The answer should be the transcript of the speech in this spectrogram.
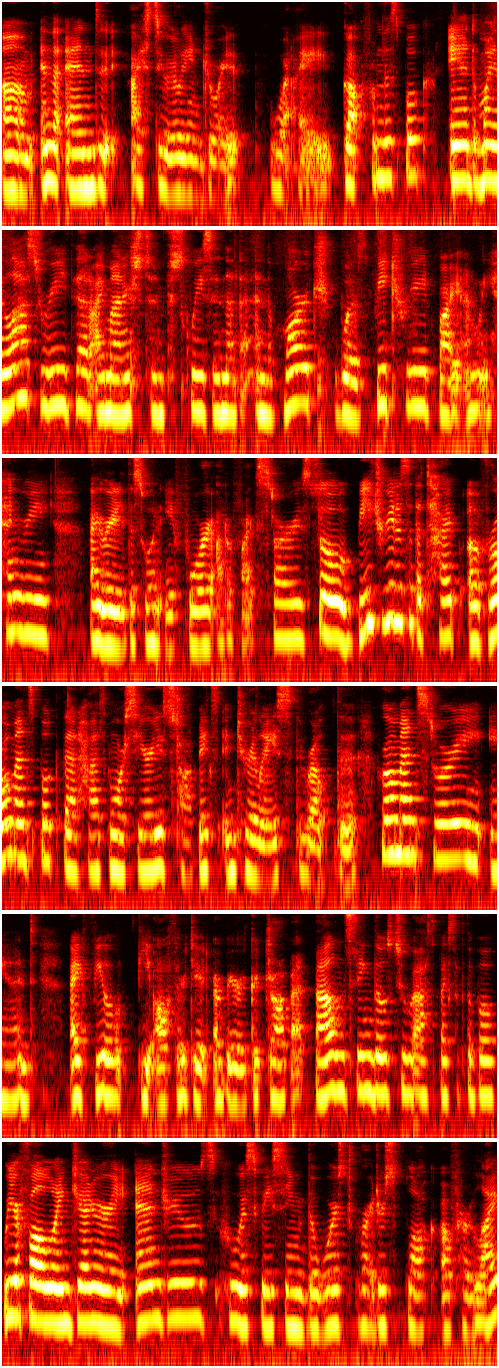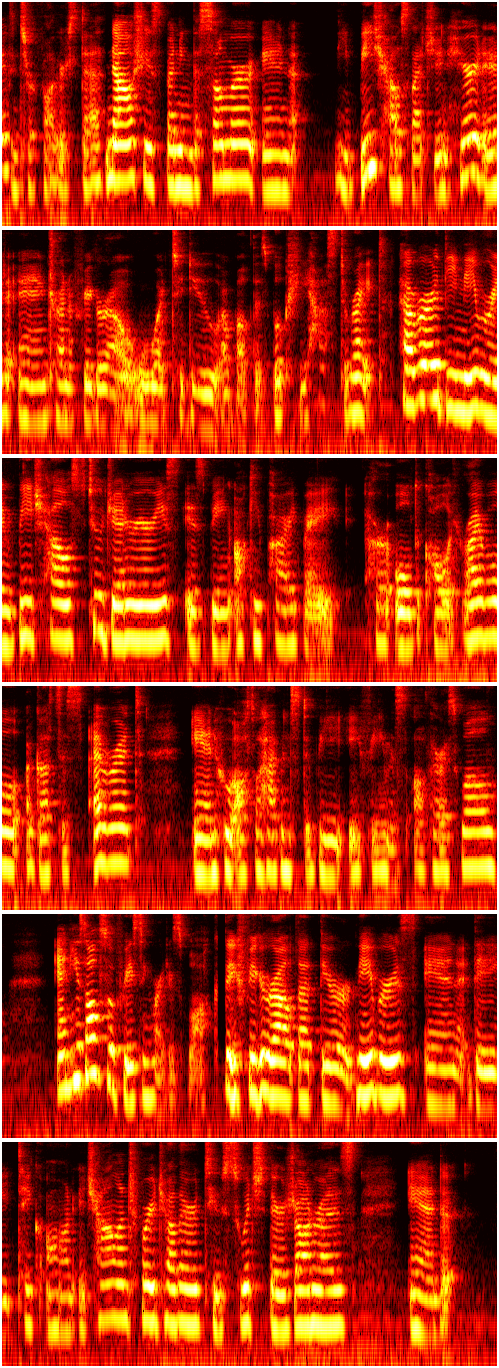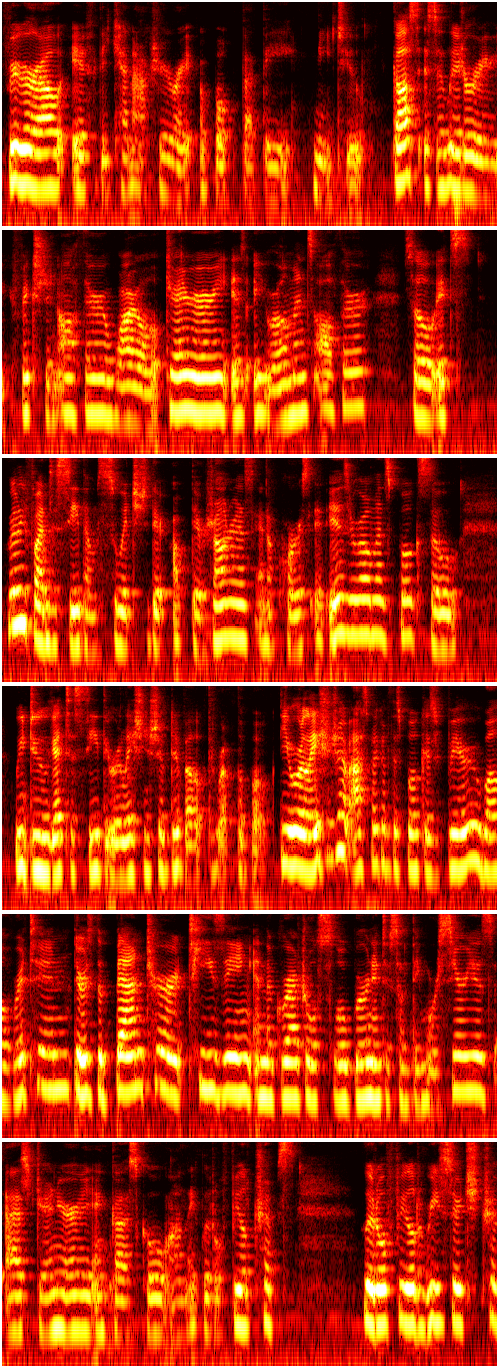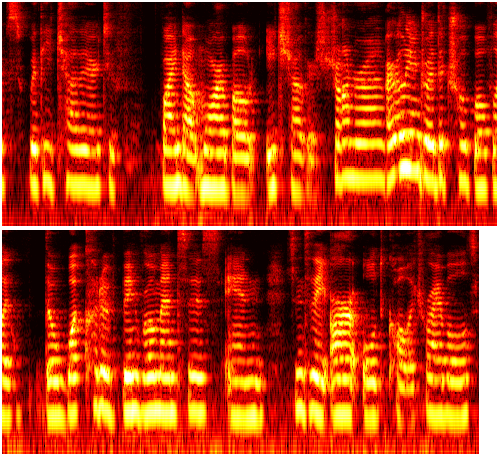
um, in the end, I still really enjoyed what I got from this book. And my last read that I managed to squeeze in at the end of March was Beach Read by Emily Henry. I rated this one a 4 out of 5 stars. So Beach Read is the type of romance book that has more serious topics interlaced throughout the romance story and I feel the author did a very good job at balancing those two aspects of the book. We are following January Andrews, who is facing the worst writer's block of her life since her father's death. Now she is spending the summer in the beach house that she inherited and trying to figure out what to do about this book she has to write. However, the neighboring beach house to January's is being occupied by her old college rival, Augustus Everett, and who also happens to be a famous author as well and he's also facing writer's block. They figure out that they're neighbors and they take on a challenge for each other to switch their genres and figure out if they can actually write a book that they need to. Gus is a literary fiction author while January is a romance author so it's really fun to see them switch their, up their genres and of course it is a romance book so we do get to see the relationship develop throughout the book. The relationship aspect of this book is very well written. There's the banter, teasing, and the gradual slow burn into something more serious as January and Gus go on like little field trips, little field research trips with each other to find out more about each other's genre. I really enjoyed the trope of like the what could have been romances and since they are old college rivals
